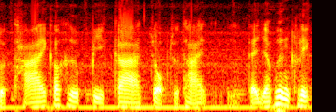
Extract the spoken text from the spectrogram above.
สุดท้ายก็คือปีกาจบสุดท้าย แต่อย่าเพิ่งคลิก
